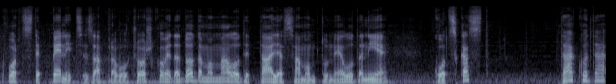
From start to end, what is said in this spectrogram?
kvort stepenice zapravo u čoškove, da dodamo malo detalja samom tunelu, da nije kockast. Tako da,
